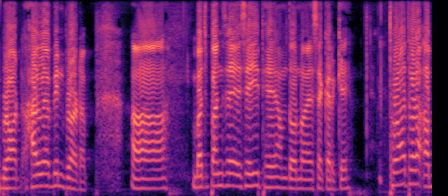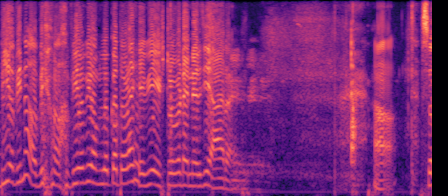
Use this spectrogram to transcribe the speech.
brought how have been brought up बचपन से ऐसे ही थे हम दोनों ऐसे करके। थोड़ा थोड़ा अभी अभी ना अभी अभी अभी हम लोग का थोड़ा हेवी एक्सट्रोवर्ट एनर्जी आ रहा है। हाँ सो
